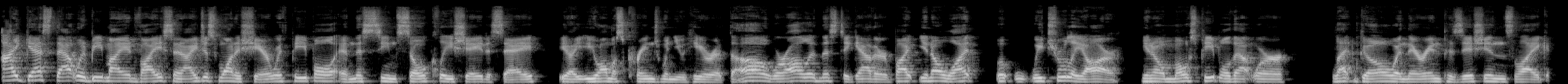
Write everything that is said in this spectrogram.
I guess that would be my advice. And I just want to share with people. And this seems so cliche to say, you know, you almost cringe when you hear it. The, oh, we're all in this together. But you know what? We truly are. You know, most people that were let go and they're in positions like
